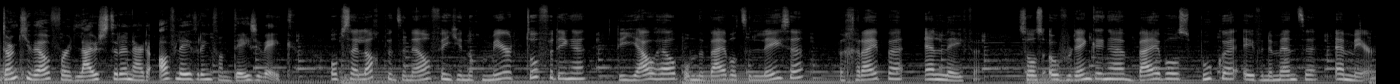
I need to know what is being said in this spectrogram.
Dankjewel voor het luisteren naar de aflevering van deze week. Op zijlach.nl vind je nog meer toffe dingen die jou helpen om de Bijbel te lezen, begrijpen en leven. Zoals overdenkingen, bijbels, boeken, evenementen en meer.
